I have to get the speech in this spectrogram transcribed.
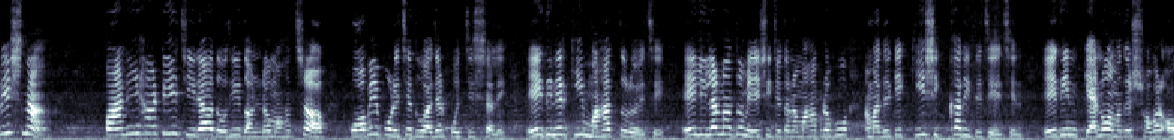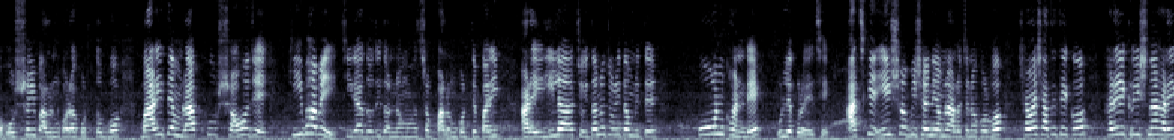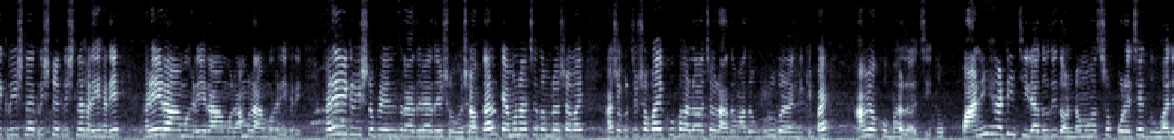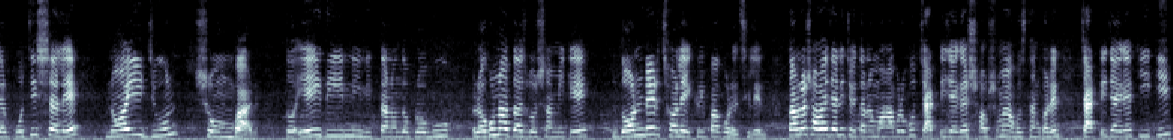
কৃষ্ণা পানিহাটি চিরা দধি দণ্ড মহোৎসব কবে পড়েছে দু হাজার পঁচিশ সালে? এই দিনের কি মাহাত্ম রয়েছে? এই লীলার মাধ্যমে শ্রী চৈতন্য মহাপ্রভু আমাদেরকে কি শিক্ষা দিতে চেয়েছেন? এই দিন কেন আমাদের সবার অবশ্যই পালন করা কর্তব্য? বাড়িতে আমরা খুব সহজে কীভাবে চিরাদধি দণ্ড মহোৎসব পালন করতে পারি? আর এই লীলা চৈতন্য চরিতামৃতের কোন খণ্ডে উল্লেখ রয়েছে? আজকে এই সব বিষয় নিয়ে আমরা আলোচনা করব। সবাই সাথে থেকো। হরে কৃষ্ণ হরে কৃষ্ণ কৃষ্ণ কৃষ্ণ, হরে হরে। হরে রাম হরে রাম রাম রাম, হরে হরে। হরে কৃষ্ণ ফ্রেন্ডস রাধে রাধে, শুভ সকাল। কেমন আছো তোমরা সবাই? আশা করছি সবাই খুব ভালো আছো। রাধা মাধব, গুরু গৌরাঙ্গী কৃপায় আমিও খুব ভালো আছি। তো পানিহাটি চিরাদদি দণ্ড মহোৎসব পড়েছে দু হাজার পঁচিশ সালে, নয় জুন সোমবার। তো এই দিন নিত্যানন্দ প্রভু রঘুনাথ দাস গোস্বামীকে দণ্ডের ছলে কৃপা করেছিলেন। তো আমরা সবাই জানি চৈতন্য মহাপ্রভু চারটি জায়গায় সবসময় অবস্থান করেন। চারটি জায়গায় কি কি?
